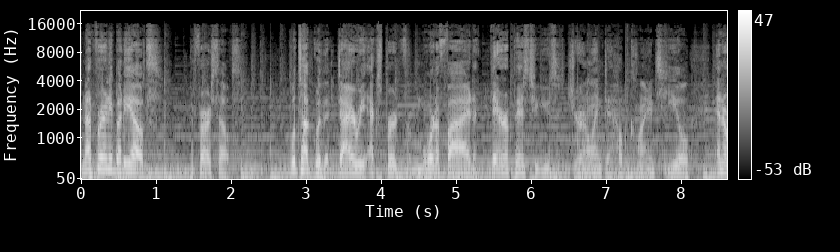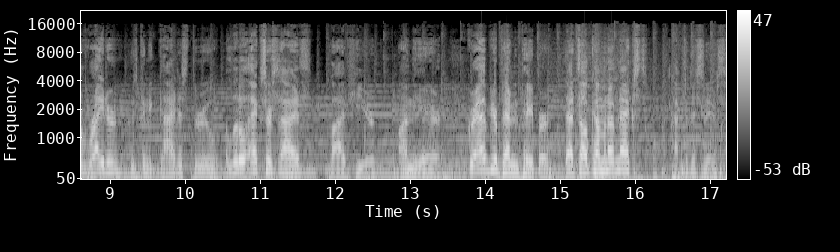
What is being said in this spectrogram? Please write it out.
not for anybody else, but for ourselves. We'll talk with a diary expert from Mortified, a therapist who uses journaling to help clients heal, and a writer who's going to guide us through a little exercise live here on the air. Grab your pen and paper. That's all coming up next after this news.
